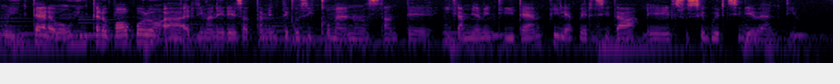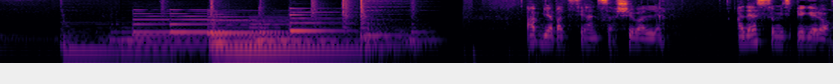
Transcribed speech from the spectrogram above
un intero, un intero, popolo a rimanere esattamente così com'è nonostante i cambiamenti di tempi, le avversità e il susseguirsi di eventi. Abbia pazienza, Chevalier. Adesso mi spiegherò.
